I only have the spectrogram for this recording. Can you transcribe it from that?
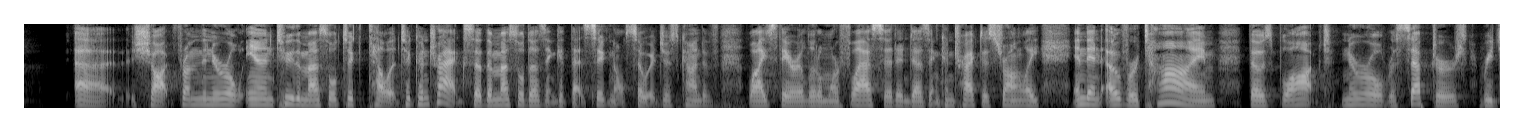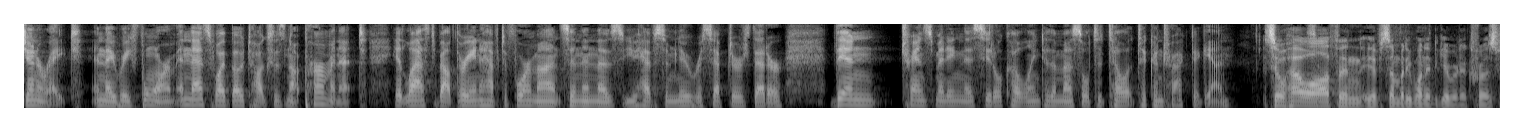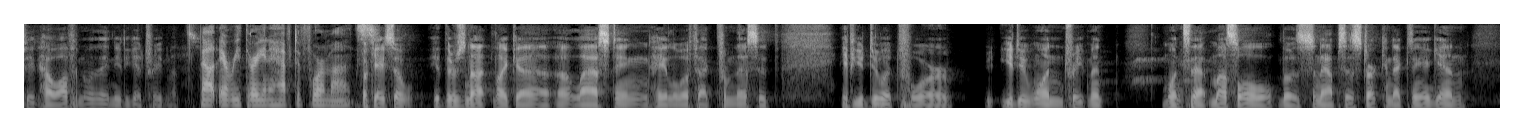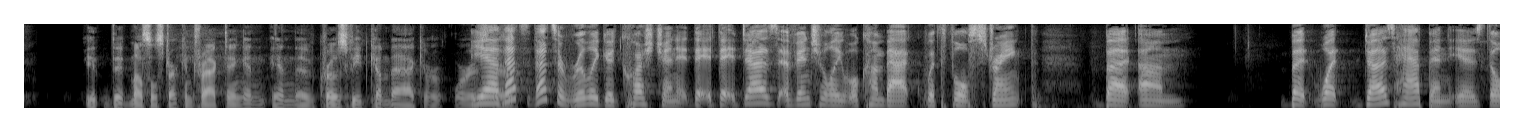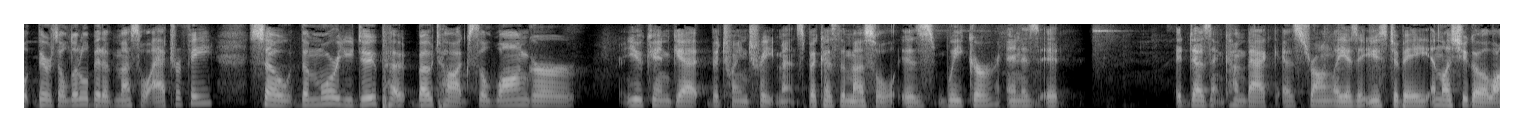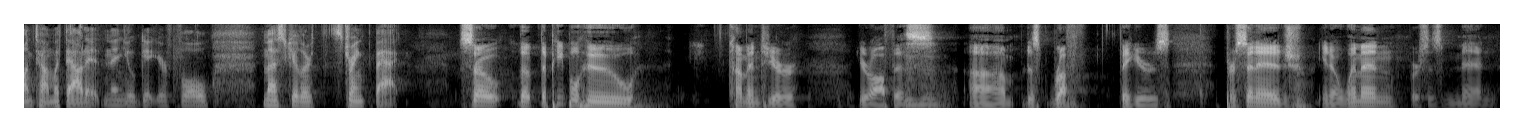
uh, shot from the neural end to the muscle to tell it to contract. So the muscle doesn't get that signal. So it just kind of lies there a little more flaccid and doesn't contract as strongly. And then over time, those blocked neural receptors regenerate and they reform. And that's why Botox is not permanent. It lasts about three and a half to four months. And then those, you have some new receptors that are then transmitting the acetylcholine to the muscle to tell it to contract again. So, how often, if somebody wanted to get rid of crow's feet, how often would they need to get treatments? About every three and a half to four months. Okay, so it, there's not like a, a, lasting halo effect from this. If, if you do it for, you do one treatment, once that muscle, those synapses start connecting again, it, the muscles start contracting and, and the crow's feet come back or, or yeah there... that's that's a really good question it, it, it, does eventually will come back with full strength but um, but what does happen is there's a little bit of muscle atrophy. So the more you do Botox, the longer you can get between treatments because the muscle is weaker and is it it doesn't come back as strongly as it used to be unless you go a long time without it and then you'll get your full muscular strength back. So the the people who come into your your office, mm-hmm. um, just rough figures, percentage, you know, women versus men?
